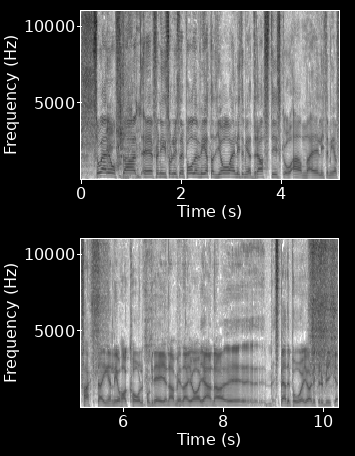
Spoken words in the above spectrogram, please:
Så är det ofta. Eh, för ni som lyssnar på podden vet att jag är lite mer drastisk och Anna är lite mer faktaenlig och har koll på grejerna medan jag gärna eh, späder på och gör lite rubriker.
